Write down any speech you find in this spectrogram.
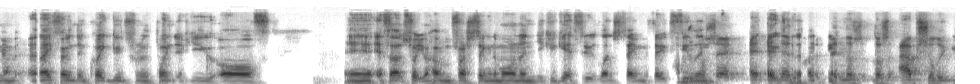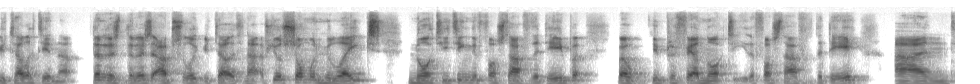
yeah. and I found them quite good from the point of view of uh, if that's what you're having first thing in the morning, you could get through lunchtime without feeling. And, and, then, and, there's there's absolute utility in that. There is there is absolute utility in that. If you're someone who likes not eating the first half of the day, but well, you prefer not to eat the first half of the day, and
